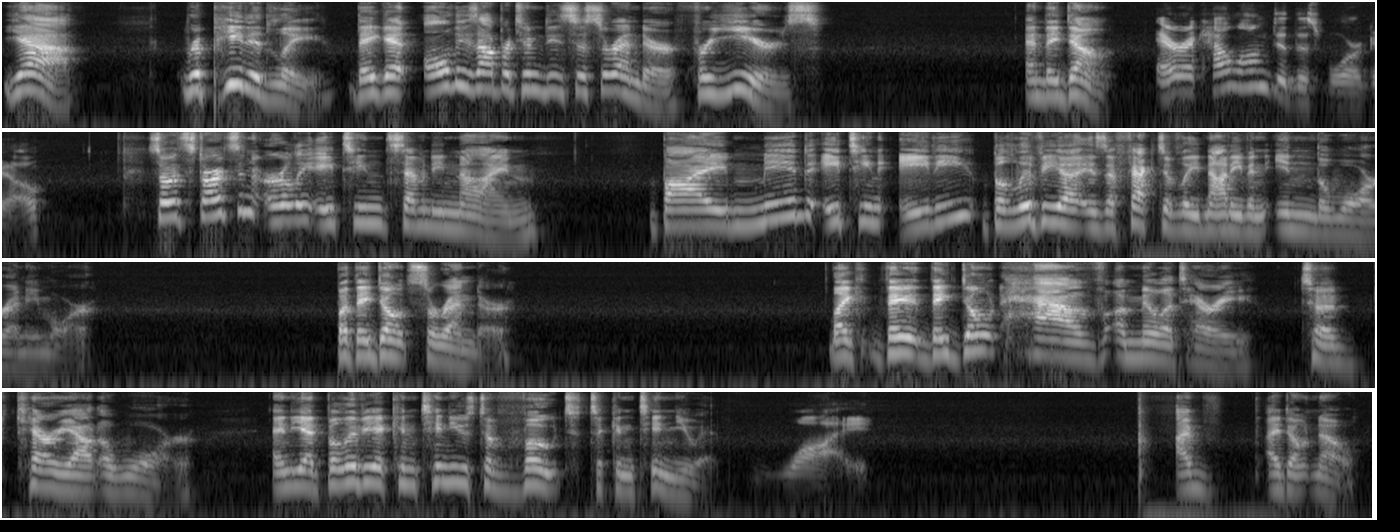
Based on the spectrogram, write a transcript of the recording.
Yeah. Repeatedly. They get all these opportunities to surrender for years. And they don't. Eric, how long did this war go? So it starts in early 1879. By mid 1880, Bolivia is effectively not even in the war anymore. But they don't surrender. Like they they don't have a military to carry out a war. And yet Bolivia continues to vote to continue it. Why? I've I don't know.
